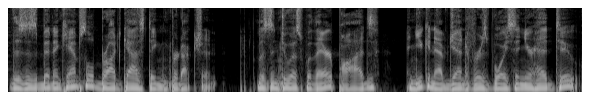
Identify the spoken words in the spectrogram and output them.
This has been a Capsule Broadcasting production. Listen to us with AirPods, and you can have Jennifer's voice in your head too.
